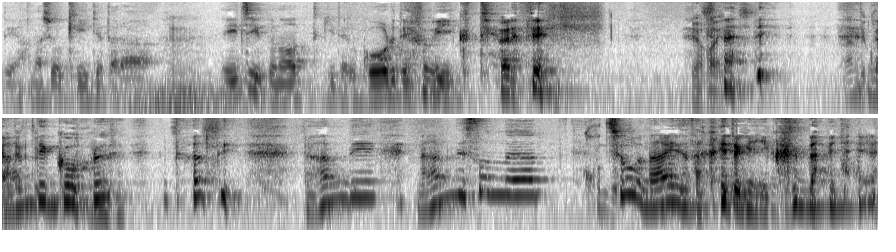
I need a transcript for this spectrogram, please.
で話を聞いてたらうん「でいつ行くの?」って聞いたら「ゴールデンウィーク」って言われて。やばい。なんでなんでゴールなんでなんでなんでそんな超難易度高い時に行くんだみたいな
